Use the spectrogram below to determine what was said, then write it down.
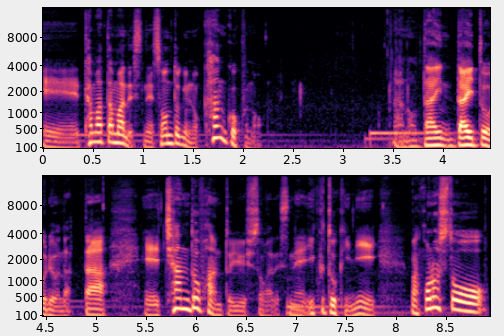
えー、たまたまですね、その時の韓国のあの大大統領だった、えー、チャン・ドファンという人がですね行く時に、まあ、この人を、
